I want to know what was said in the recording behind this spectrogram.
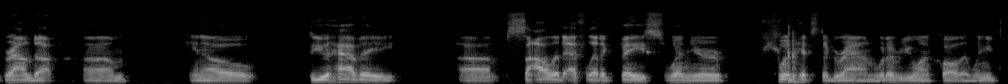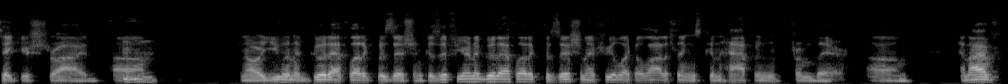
ground up. Um, you know, do you have a uh, solid athletic base when your foot hits the ground, whatever you want to call it, when you take your stride. Um, Mhm. you know, are you in a good athletic position? Because if you're in a good athletic position, I feel like a lot of things can happen from there. Um, and I've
